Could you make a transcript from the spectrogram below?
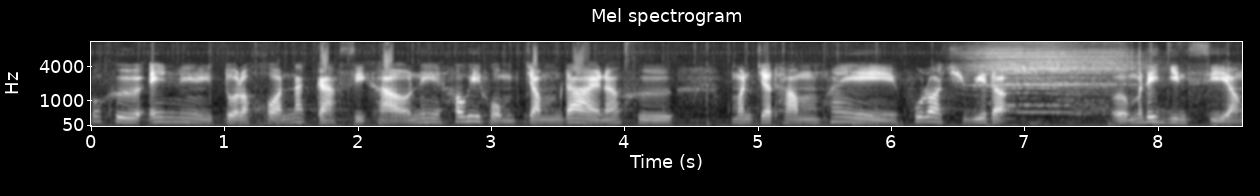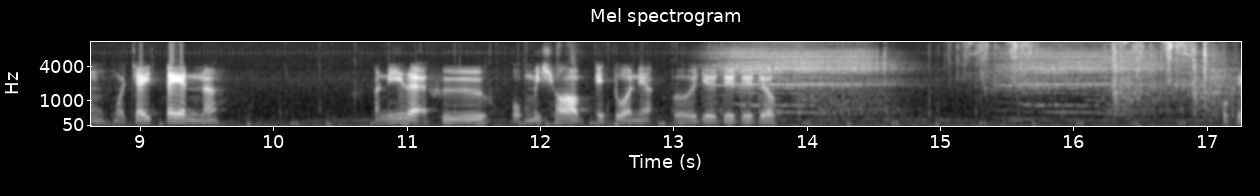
ก็คือไอ้นี่ตัวละครหน้ากากสีขาวนี่เท่าที่ผมจำได้นะ คือ มันจะทำให้ผู้รอดชีวิตอะ่ะ เออไม่ได้ยินเสียงหัวใจเต้นนะ อันนี้แหละคือผมไม่ชอบไอ้ตัวเนี้ยเออเดี๋ยวเดี๋ยวเดี๋ยวโอเค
